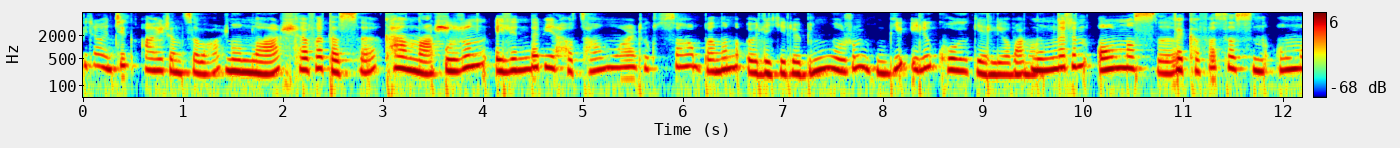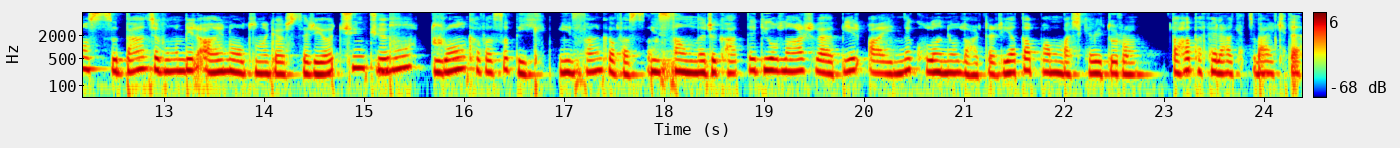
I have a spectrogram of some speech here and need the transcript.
birazcık ayrıntı var. Mumlar, kafatası, kanlar. Uzun elinde bir hatam var yoksa bana mı öyle geliyor bilmiyorum. Bir eli koyu geliyor bana. Mumların olması ve kafatasının olması bence bunun bir ayın olduğunu gösteriyor. Çünkü bu drone kafası değil, insan kafası. İnsanları katlediyorlar ve bir ayinde kullanıyorlardır ya da bambaşka bir durum. Daha da felaketi belki de.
